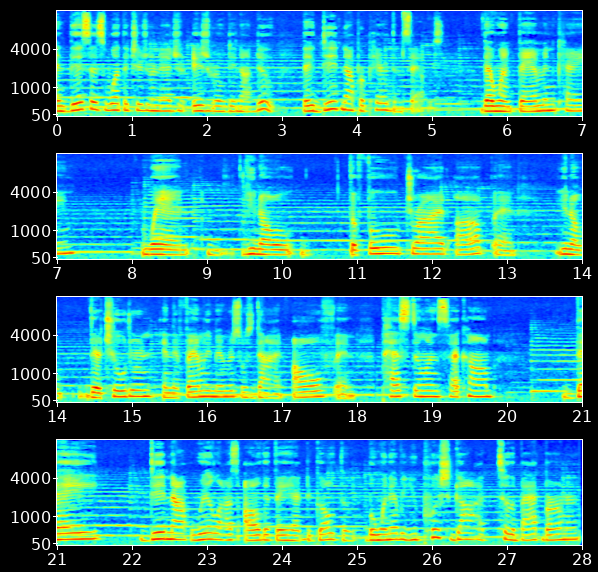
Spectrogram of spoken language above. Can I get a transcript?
And this is what the children of Israel did not do. They did not prepare themselves. That when famine came, when, you know, the food dried up and, you know, their children and their family members was dying off and pestilence had come, they did not realize all that they had to go through. But whenever you push God to the back burner,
